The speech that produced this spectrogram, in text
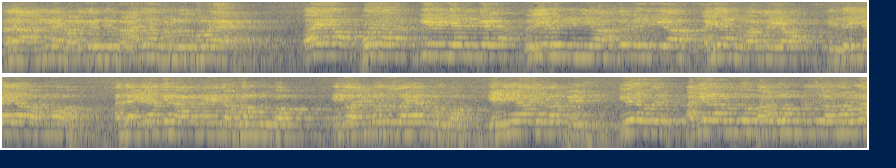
அதான் அண்ணன் வழக்கறிஞர் ராஜா சொன்னது போல வாயா போயா இங்கே இங்கே இருக்க வெளியே போய் நின்னியா அங்க போய் நின்னியா ஐயா இங்க வரலையா எந்த ஐயாயா வரணும் அந்த ஐயாவுக்கே நாங்க தான் சம்பளம் கொடுப்போம் எங்க வரி பணத்தில் தான் கொடுப்போம் என்னையா இதெல்லாம் பேசு. இதே ஒரு அதிகாரத்துக்கும் பரபரம் முடிச்சு வந்தோம்னா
